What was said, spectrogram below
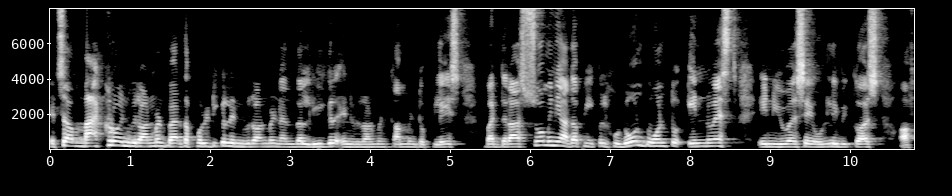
it's a macro environment where the political environment and the legal environment come into place. But there are so many other people who don't want to invest in USA only because of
